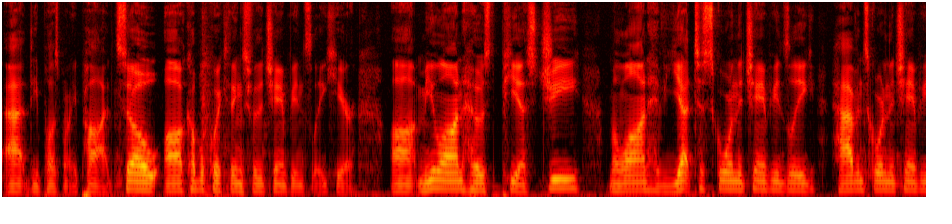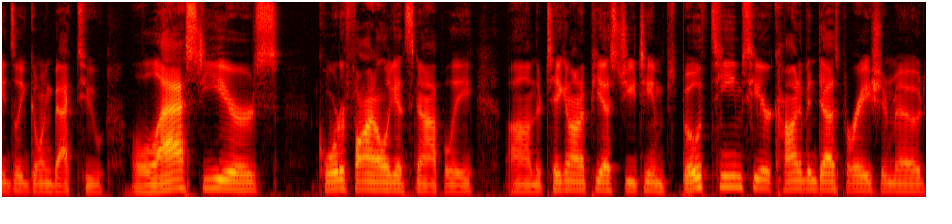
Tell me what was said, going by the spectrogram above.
at the Plus Money Pod. So uh, a couple quick things for the Champions League here. Uh, Milan host PSG. Milan have yet to score in the Champions League. Haven't scored in the Champions League going back to last year's quarterfinal against Napoli. Um, they're taking on a PSG team. Both teams here kind of in desperation mode.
